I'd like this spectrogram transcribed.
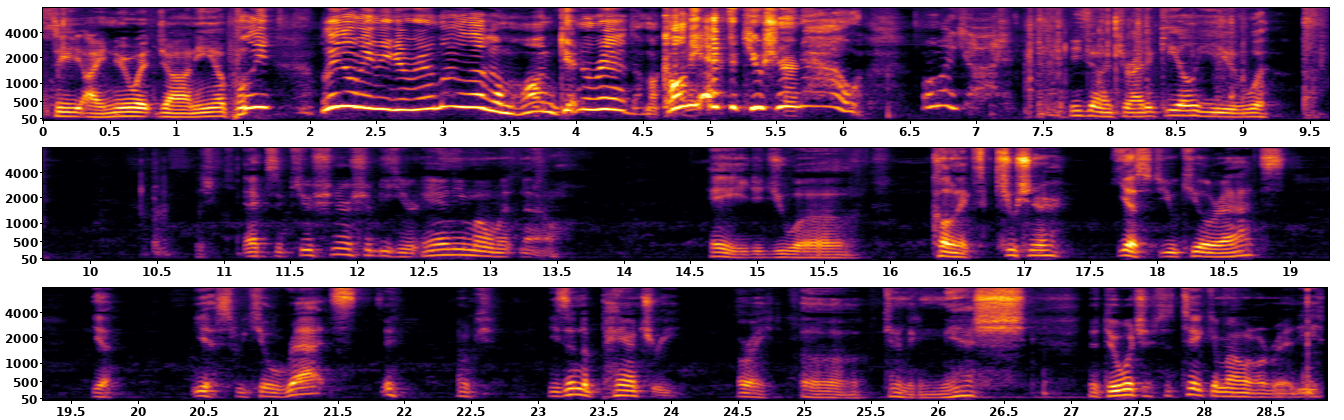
See, I knew it, Johnny. Uh, please, please don't make me get rid of him. I love him. Oh, I'm getting rid of them. I'm calling the executioner now. Oh my god. He's gonna try to kill you. The executioner should be here any moment now. Hey, did you, uh, call an executioner? Yes, do you kill rats? Yeah. Yes, we kill rats. Okay. He's in the pantry. Alright, uh, can I make a mesh? Do what you just take him out already.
